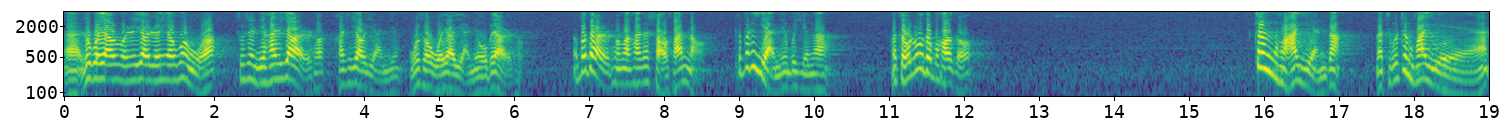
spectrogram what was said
啊，如果要问要人要问我。说是你还是要耳朵，还是要眼睛？我说我要眼睛，我不要耳朵。那不得耳朵吗？还是少烦恼？这不是眼睛不行啊？啊，走路都不好走。正法眼藏，那除了正法眼。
